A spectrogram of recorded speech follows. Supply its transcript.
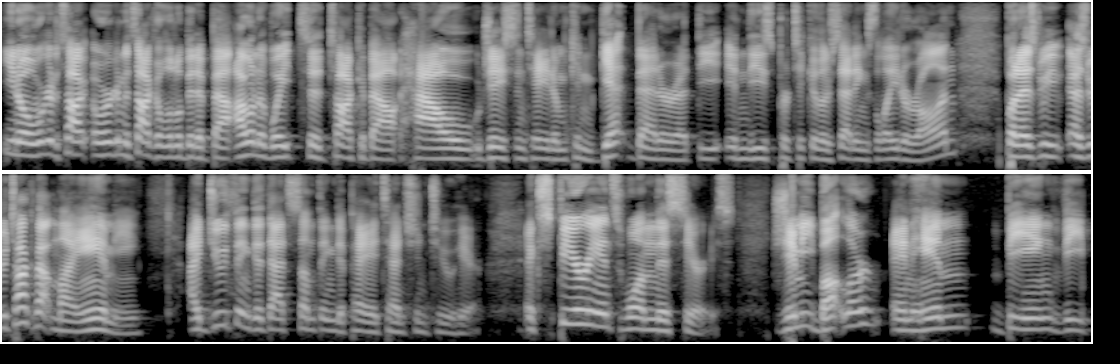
you know, we're gonna talk. We're gonna talk a little bit about. I want to wait to talk about how Jayson Tatum can get better at the in these particular settings later on. But as we as we talk about Miami, I do think that that's something to pay attention to here. Experience won this series. Jimmy Butler and him being the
